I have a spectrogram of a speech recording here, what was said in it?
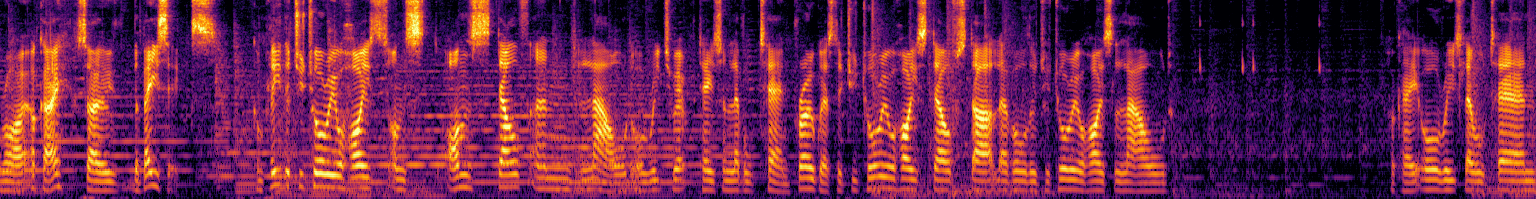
Right, okay, so the basics. Complete the tutorial heists on, on stealth and loud or reach reputation level 10. Progress, the tutorial heist stealth start level, the tutorial heist loud. Okay, or reach level 10.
